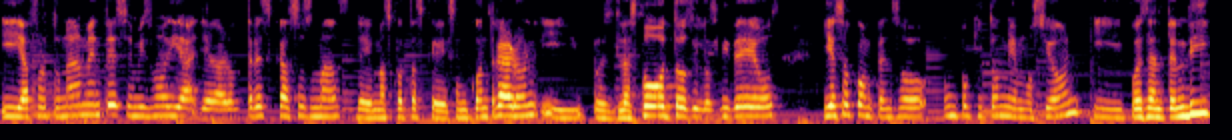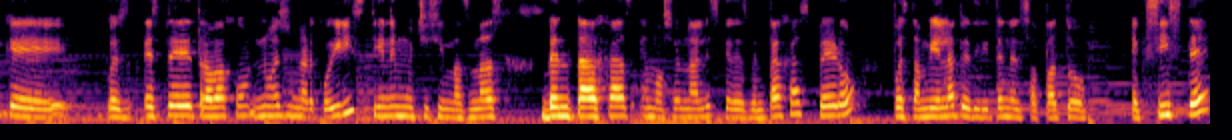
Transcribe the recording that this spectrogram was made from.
Y afortunadamente ese mismo día llegaron tres casos más de mascotas que se encontraron y pues las fotos y los videos y eso compensó un poquito mi emoción y pues entendí que pues este trabajo no es un arco iris, tiene muchísimas más ventajas emocionales que desventajas, pero pues también la pedrita en el zapato existe,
